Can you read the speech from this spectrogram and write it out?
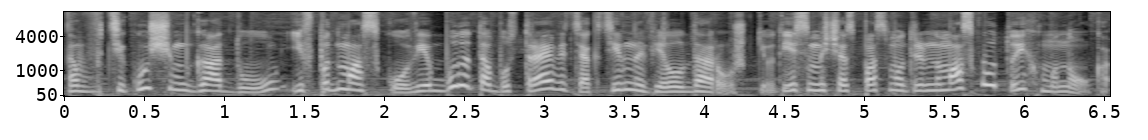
в текущем году и в Подмосковье будут обустраивать активно велодорожки. Вот если мы сейчас посмотрим на Москву, то их много.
